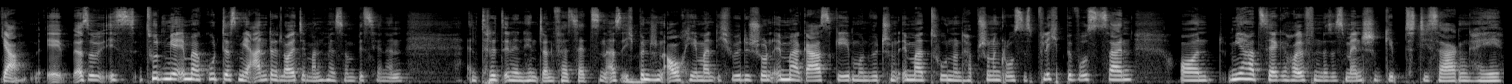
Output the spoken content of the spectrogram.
ja, also es tut mir immer gut, dass mir andere Leute manchmal so ein bisschen einen, einen Tritt in den Hintern versetzen. Also ich bin schon auch jemand, ich würde schon immer Gas geben und würde schon immer tun und habe schon ein großes Pflichtbewusstsein. Und mir hat sehr geholfen, dass es Menschen gibt, die sagen, hey,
